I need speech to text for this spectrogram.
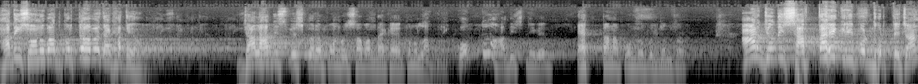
হাদিস অনুবাদ করতে হবে, দেখাতে হবে। জাল হাদিস পেশ করে পনেরোই সাবান দেখায় কোনো লাভ নেই। কত হাদিস নেবেন? একটানা পনেরো পর্যন্ত। আর যদি সাপ্তাহিক রিপোর্ট ধরতে চান,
